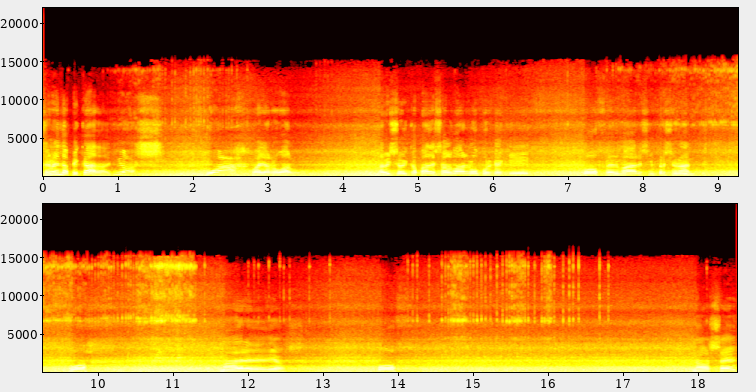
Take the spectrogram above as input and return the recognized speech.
Tremenda picada, Dios. ¡Guau! Vaya a robarlo. A ver si soy capaz de salvarlo porque aquí, uf, el mar es impresionante. Uf. Madre de Dios. Uf. No sé.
